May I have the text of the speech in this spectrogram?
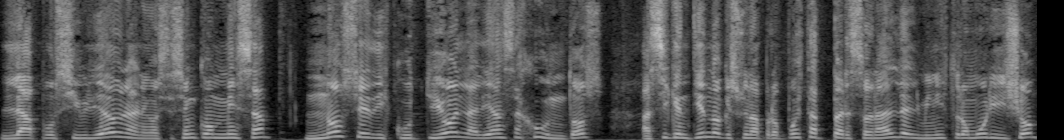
la posibilidad de una negociación con Mesa no se discutió en la alianza Juntos, así que entiendo que es una propuesta personal del ministro Murillo.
